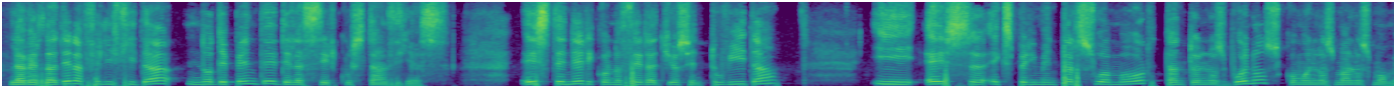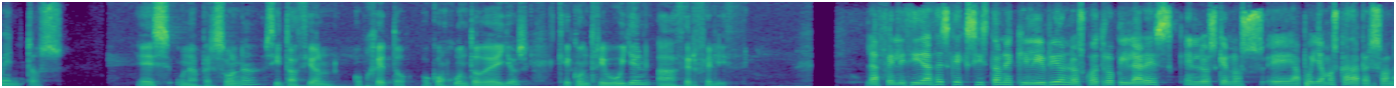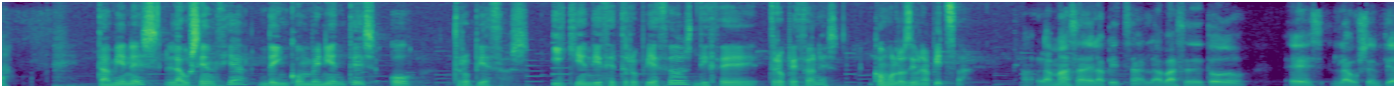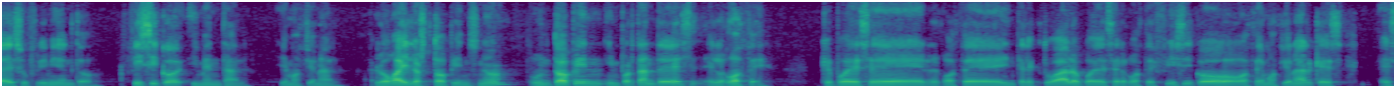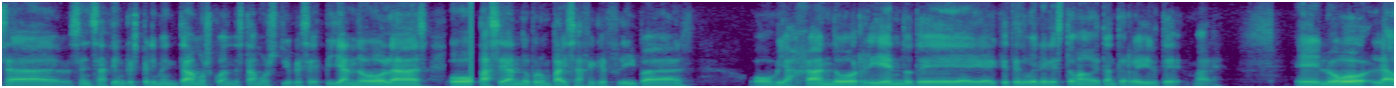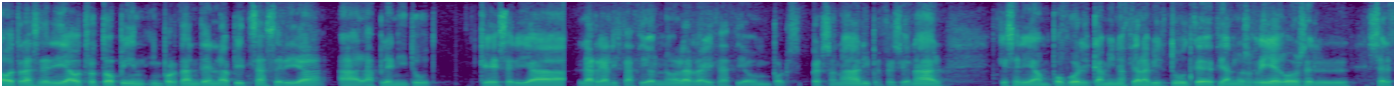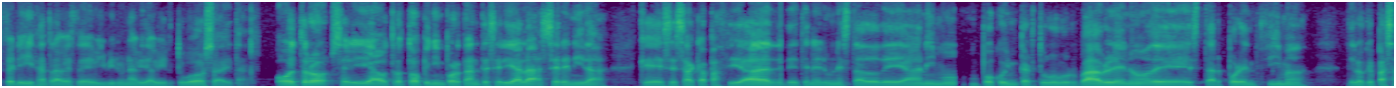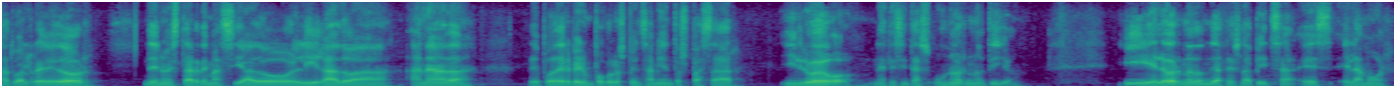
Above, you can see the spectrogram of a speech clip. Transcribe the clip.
La verdadera felicidad no depende de las circunstancias. Es tener y conocer a Dios en tu vida y es eh, experimentar su amor tanto en los buenos como en los malos momentos. Es una persona, situación, objeto o conjunto de ellos que contribuyen a hacer feliz. La felicidad es que exista un equilibrio en los cuatro pilares en los que nos eh, apoyamos cada persona. También es la ausencia de inconvenientes o tropiezos. Y quien dice tropiezos dice tropezones, como los de una pizza. La masa de la pizza, la base de todo, es la ausencia de sufrimiento físico y mental y emocional. Luego hay los toppings, ¿no? Un topping importante es el goce, que puede ser goce intelectual o puede ser goce físico o goce emocional, que es esa sensación que experimentamos cuando estamos, yo qué sé, pillando olas o paseando por un paisaje que flipas o viajando, riéndote, eh, que te duele el estómago de tanto reírte, vale. Eh, luego la otra sería, otro topping importante en la pizza sería a la plenitud, que sería la realización, ¿no? La realización personal y profesional, que sería un poco el camino hacia la virtud que decían los griegos, el ser feliz a través de vivir una vida virtuosa y tal. Otro sería, otro topping importante sería la serenidad, que es esa capacidad de tener un estado de ánimo un poco imperturbable, ¿no? De estar por encima de lo que pasa a tu alrededor, de no estar demasiado ligado a, a nada, de poder ver un poco los pensamientos pasar. Y luego necesitas un horno, tío. Y el horno donde haces la pizza es el amor.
